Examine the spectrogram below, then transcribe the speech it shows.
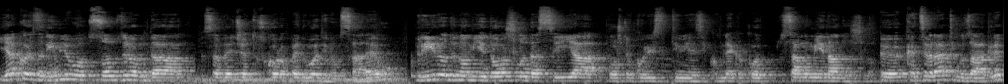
Jako je zanimljivo, s obzirom da sam već eto skoro pet godina u Sarajevu, prirodno mi je došlo da se i ja počnem koristiti tim jezikom, nekako samo mi je nadošlo. E, kad se vratim u Zagreb,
